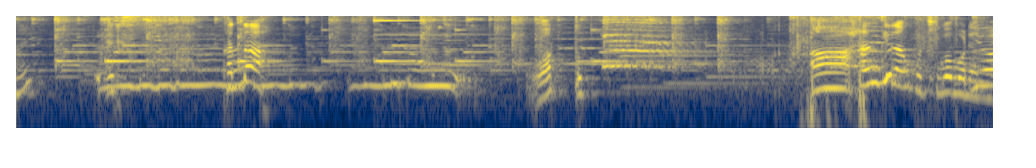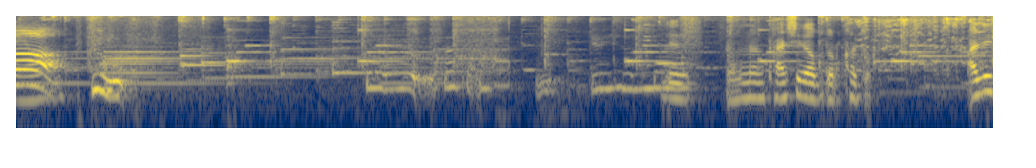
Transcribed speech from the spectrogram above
네? X. 간다! 왓 또. 아, 한 개 남고 죽어버렸네요. 야! 네, 그러면 다시 가보도록 하죠. 아직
